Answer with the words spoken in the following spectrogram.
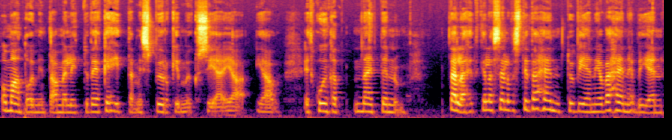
omaan toimintaamme liittyviä kehittämispyrkimyksiä ja, ja että kuinka näiden tällä hetkellä selvästi vähentyvien ja vähenevien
